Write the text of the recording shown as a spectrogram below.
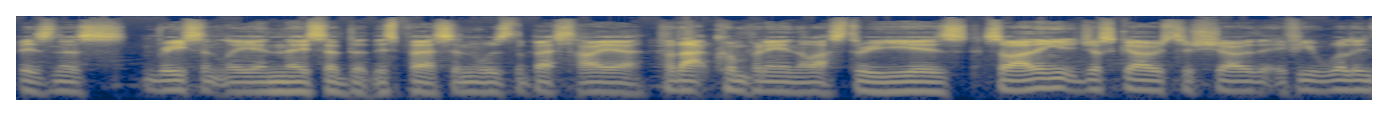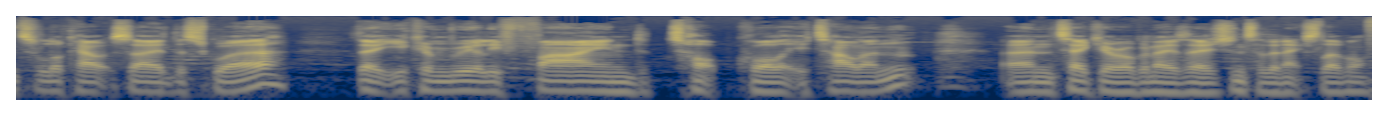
business recently, and they said that this person was the best hire for that company in the last three years. So I think it just goes to show that if you're willing to look outside the square, that you can really find top quality talent and take your organization to the next level.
